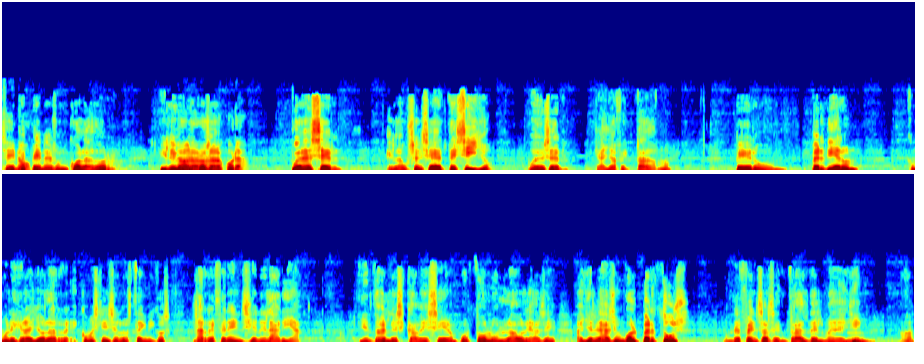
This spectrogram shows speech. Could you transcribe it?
Sí, no. Qué pena, es un colador. Y le digo No, una no, cosa, locura. puede ser, en la ausencia de Tecillo, puede ser que haya afectado, ¿no? Pero perdieron, ¿cómo le dijera yo? La ¿Cómo es que dicen los técnicos? La referencia en el área. Y entonces les cabecean por todos los lados, les hacen, ayer les hace un gol Pertus, un defensa central del Medellín. ¿ah?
